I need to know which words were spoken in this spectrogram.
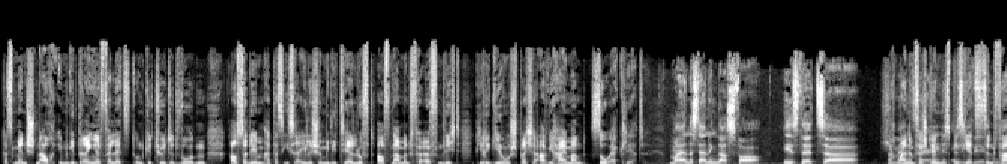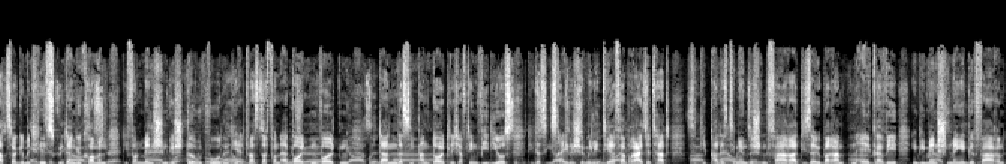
dass Menschen auch im Gedränge verletzt und getötet wurden. Außerdem hat das israelische Militär Luftaufnahmen veröffentlicht, die Regierungssprecher Avi Heimann so erklärte. My understanding thus far is that uh nach meinem Verständnis bis jetzt sind Fahrzeuge mit Hilfsgütern gekommen, die von Menschen gestürmt wurden, die etwas davon erbeuten wollten. Und dann, das sieht man deutlich auf den Videos, die das israelische Militär verbreitet hat, sind die palästinensischen Fahrer dieser überrannten Lkw in die Menschenmenge gefahren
